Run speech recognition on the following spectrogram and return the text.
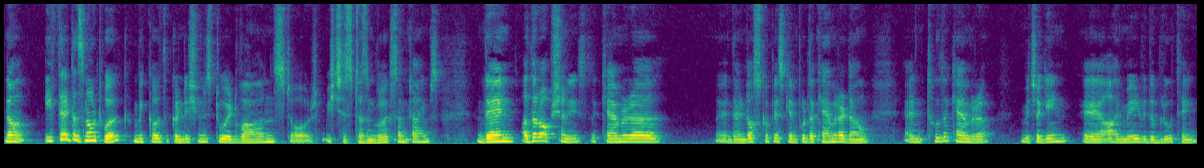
Now, if that does not work because the condition is too advanced or it just doesn't work sometimes, then other option is the camera, uh, the endoscopist can put the camera down and through the camera, which again uh, I made with the blue thing,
